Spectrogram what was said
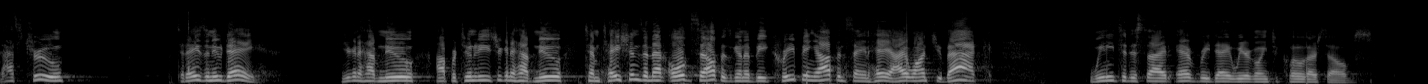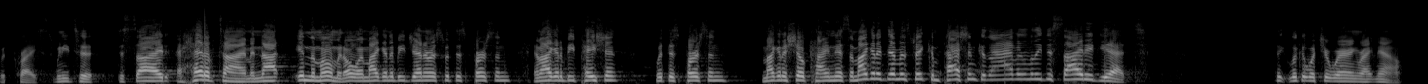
That's true. But today's a new day. You're going to have new opportunities, you're going to have new temptations, and that old self is going to be creeping up and saying, Hey, I want you back. We need to decide every day we are going to clothe ourselves with Christ. We need to decide ahead of time and not in the moment. Oh, am I going to be generous with this person? Am I going to be patient with this person? Am I going to show kindness? Am I going to demonstrate compassion? Because I haven't really decided yet. Look at what you're wearing right now.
